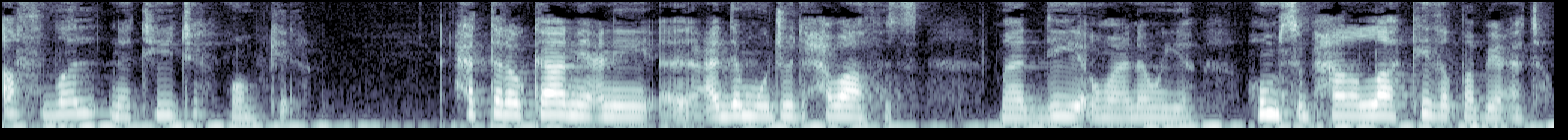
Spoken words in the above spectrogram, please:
أفضل نتيجة ممكنة. حتى لو كان يعني عدم وجود حوافز مادية أو معنوية هم سبحان الله كذا طبيعتهم.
